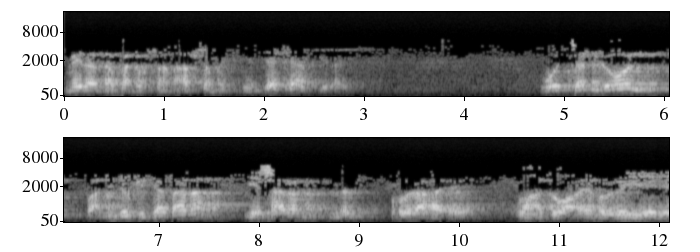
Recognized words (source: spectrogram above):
میرا نفع نقصان آپ سمجھتے ہیں۔ جیسے آپ کی رائے۔ وہ چنڈول پانی جو کھینچا تھا نا، یہ سارا ہو رہا ہے۔ وہاں دعائیں ہو رہی ہے،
